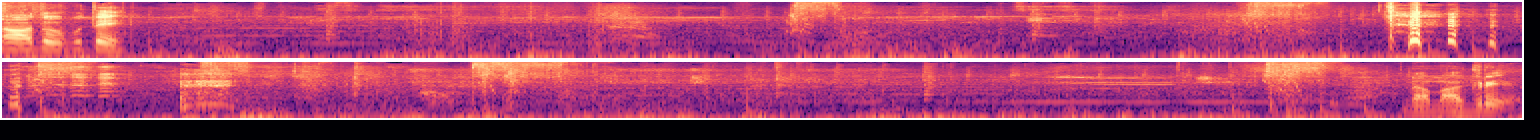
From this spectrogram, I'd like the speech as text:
Oh tu putih. Dah maghrib.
